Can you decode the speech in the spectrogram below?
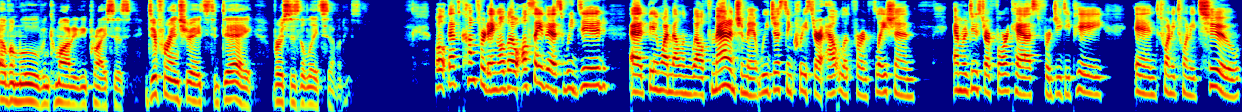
of a move in commodity prices differentiates today versus the late 70s? Well, that's comforting. Although I'll say this we did at BNY Mellon Wealth Management, we just increased our outlook for inflation and reduced our forecast for GDP in 2022,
